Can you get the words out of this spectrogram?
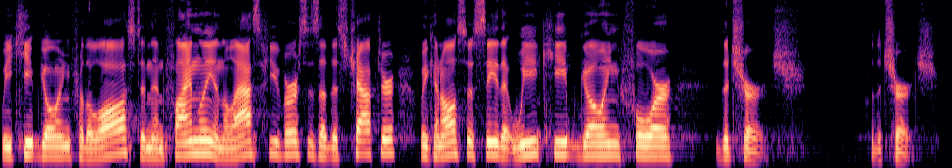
we keep going for the lost. And then finally, in the last few verses of this chapter, we can also see that we keep going for the church. For the church.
